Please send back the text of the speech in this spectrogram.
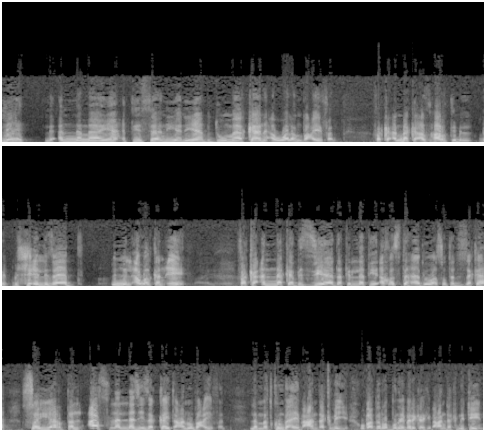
ليه؟ لأن ما يأتي ثانيا يبدو ما كان اولا ضعيفا. بال- بال- بالشيء اللي زاد. إن الأول كان إيه؟ فكأنك بالزيادة التي أخذتها بواسطة الزكاة صيرت الأصل الذي زكيت عنه ضعيفا. لما تكون بقى يبقى عندك 100 وبعدين ربنا يبارك لك يبقى عندك 200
